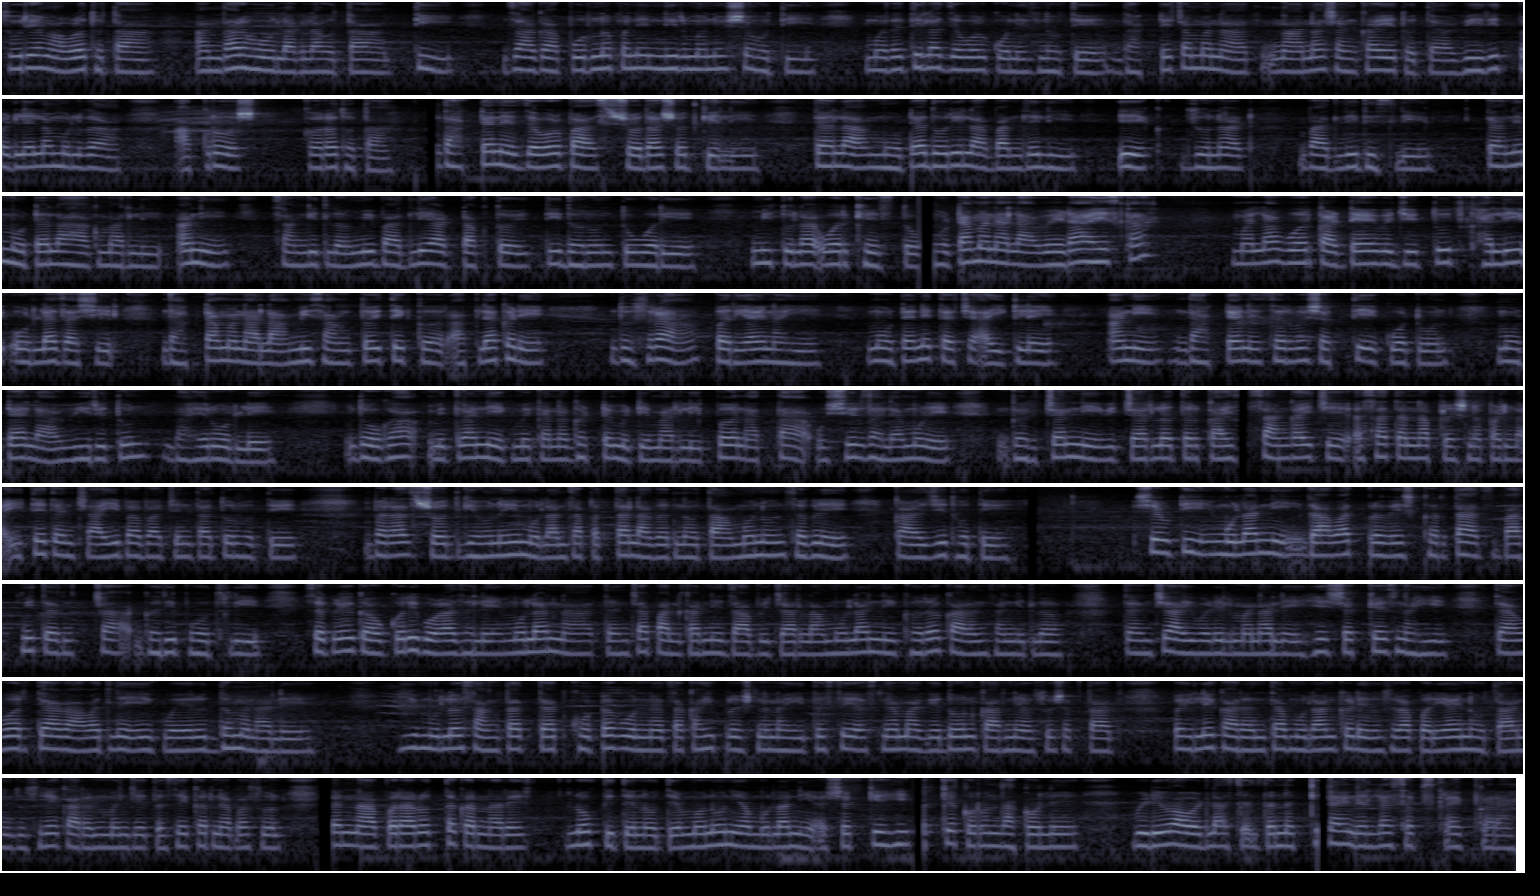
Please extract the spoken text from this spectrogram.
सूर्य मावळत होता. अंधार होऊ लागला होता. ती जागा पूर्णपणे निर्मनुष्य होती. मदतीला जवळ कोणीच नव्हते. धाकटेच्या मनात नाना शंका येत होत्या. विहिरीत पडलेला मुलगा आक्रोश करत होता. धाकट्याने जवळपास शोधाशोध केली. त्याला मोठ्या दोरीला बांधलेली एक जुनाट बादली दिसली. त्याने मोठ्याला हाक मारली आणि सांगितलं, मी बादली आत टाकतोय, ती धरून तू वर ये. मी तुला वर खेचतो. मोठा म्हणाला, वेडा आहेस का? मला वर काढण्याऐवजी तूच खाली ओढला जाशील. धाकटा म्हणाला, मी सांगतोय ते कर. आपल्याकडे दुसरा पर्याय नाही. मोठ्याने त्याचे ऐकले आणि धाकट्याने सर्व शक्ती एकवटून मोठ्याला विहिरीतून बाहेर ओढले. दोघा मित्रांनी एकमेकांना घट्ट मिठी मारली. पण आता उशीर झाल्यामुळे घरच्यांनी विचारलं तर काय सांगायचे असा त्यांना प्रश्न पडला. इथे त्यांचे आईबाबा चिंतातूर होते. बराच शोध घेऊनही मुलांचा पत्ता लागत नव्हता म्हणून सगळे काळजीत होते. शेवटी मुलांनी गावात प्रवेश करताच बातमी त्यांच्या घरी पोहोचली. सगळे गावकरी गोळा झाले. मुलांना त्यांच्या पालकांनी जाब विचारला. मुलांनी खरं कारण सांगितलं. त्यांचे आईवडील म्हणाले, हे शक्यच नाही. त्यावर त्या गावातले एक वयोवृद्ध म्हणाले, ही मुलं सांगतात त्यात खोटं बोलण्याचा काही प्रश्न नाही. तसे असण्यामागे दोन कारणे असू शकतात. पहिले कारण त्या मुलांकडे दुसरा पर्याय नव्हता आणि दुसरे कारण म्हणजे तसे करण्यापासून त्यांना परावृत्त करणारे लोक तिथे नव्हते. म्हणून या मुलांनी अशक्यही शक्य करून दाखवले. व्हिडिओ आवडला असेल तर नक्की चॅनलला सबस्क्राईब करा.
